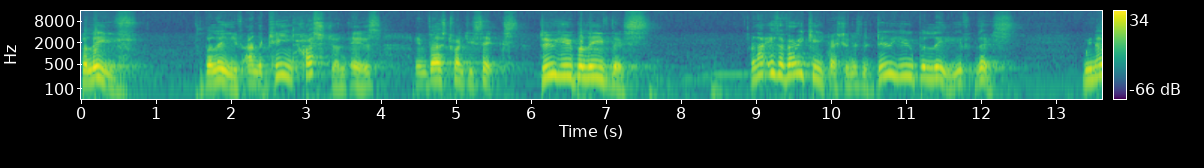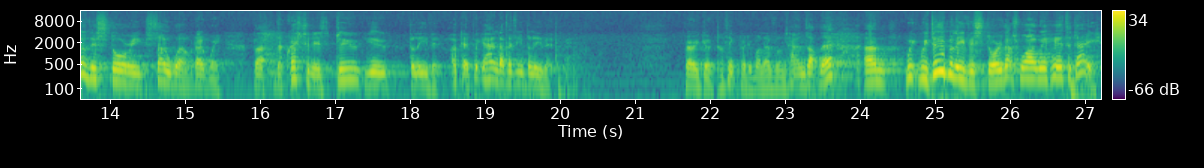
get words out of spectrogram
believe. Believe. And the key question is in verse 26 Do you believe this? And that is a very key question, isn't it? Do you believe this? We know this story so well, don't we? But the question is, do you believe it? Okay, put your hand up if you believe it. Very good. I think pretty well everyone's hands up there. Um, we, we do believe this story. That's why we're here today.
